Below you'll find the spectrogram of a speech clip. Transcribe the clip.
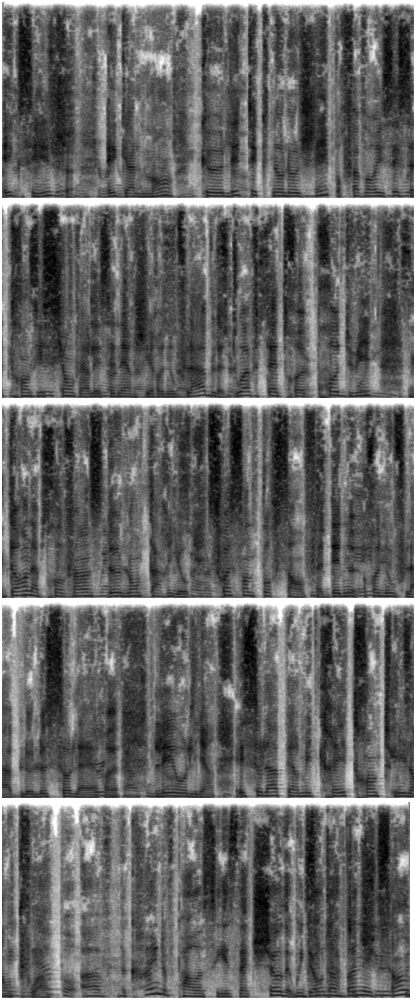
exige également que les technologies pour favoriser cette transition vers les énergies renouvelables doivent être produites dans la province de l'Ontario. 60% en fait des renouvelables, le solaire, l'éolien. Et cela a permis de créer 30 000 emplois. C'est un bon exemple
